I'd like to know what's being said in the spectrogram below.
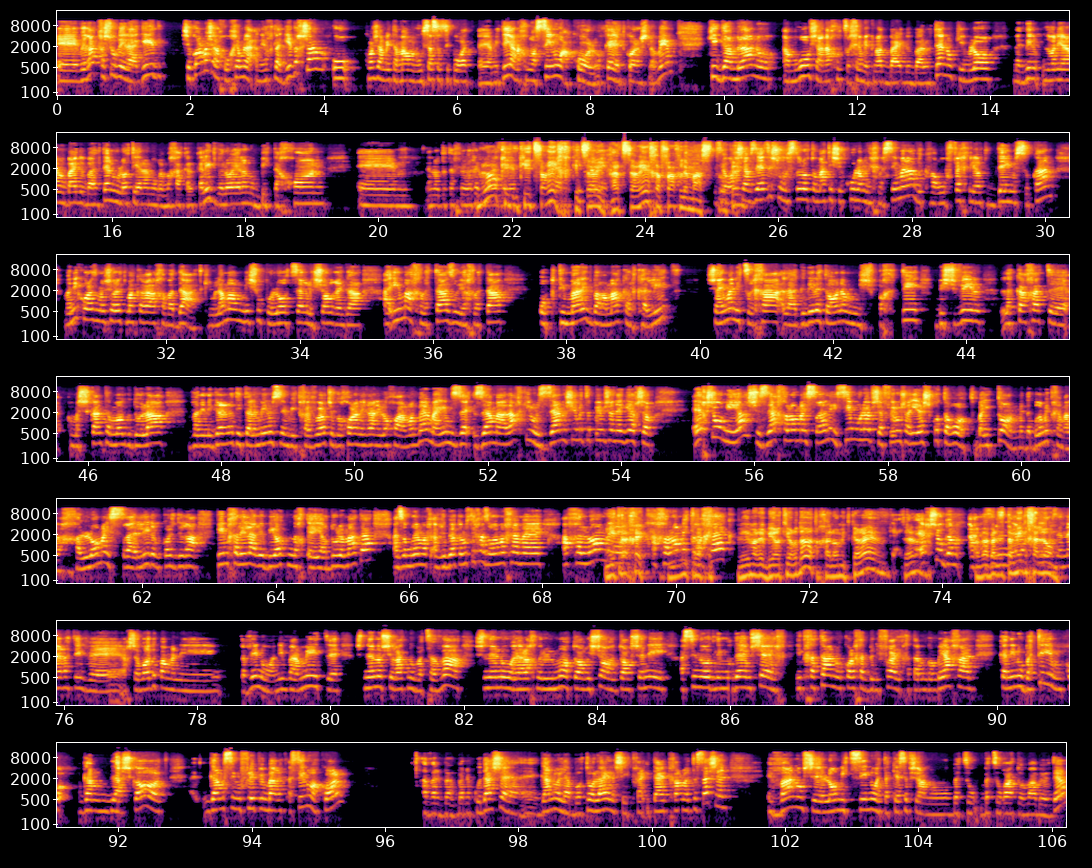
אה, ורק חשוב לי להגיד, שכל מה שאנחנו הולכים, לה, אני הולכת להגיד עכשיו, הוא, כמו שעמית אמר, מבוסס על סיפור אה, אמיתי, אנחנו עשינו הכל, אוקיי? את כל השלבים, כי גם לנו אמרו שאנחנו צריכים לקנות בית בבעלותנו, כי אם לא נגדיל, לא נהיה לנו בית בבעלותנו, לא תהיה לנו רווחה כלכלית ולא יהיה לנו ביטחון, אה, אני לא יודעת אפילו איך לקרוא לא, לזה. כי- כי צריך, כן, כי צריך. צריך. הצריך הפך למאסט, זהו, אוקיי? עכשיו זה איזשהו מסלול אוטומטי שכולם נכנסים אליו, וכבר הוא הופך להיות די מסוכן, ואני כל הזמן שואלת מה קרה לחוות דעת. כאילו, למה מישהו פה לא עוצר לשאול רגע, האם ההחלטה הזו היא החלטה אופטימלית ברמה הכלכלית? שהאם אני צריכה להגדיל את ההון המשפחתי בשביל לקחת uh, משכנתה מאוד גדולה, ואני נגררת איתה למינוסים והתחייבויות שככל הנראה אני לא יכולה לעמוד בהם, האם זה, זה המהלך, כאילו, לזה אנשים מצפים שאני אגיע עכשיו? איכשהו נהיה שזה החלום הישראלי. שימו לב שאפילו שיש כותרות בעיתון, מדברים איתכם על החלום הישראלי לרכוש דירה, ואם חלילה הריביות אה, ירדו למטה, אז אומרים, הריביות עלו, סליחה, אז אומרים לכם, אה, החלום... אה, מתרחק. החלום מתרחק. ואם הריביות יורדות, החלום מתקרב, כן? איכשהו גם... אבל- זה תמיד חלום. זה נרטיב, אה, עכשיו עוד פעם אני... תבינו, אני ועמית, אה, שנינו שירתנו בצבא, שנינו אה, הלכנו ללמוד תואר ראשון, תואר שני, עשינו עוד לימודי המשך, התחתנו, כל אחד בנפרד, התחתנו גם ביחד, קנינו בתים, גם להשקעות, גם עשינו פליפים בארץ, עשינו הכל, אבל בנקודה שהגענו אליה באותו לילה שאיתה התחלנו את הסשן, הבנו שלא מיצינו את הכסף שלנו בצור, בצורה הטובה ביותר,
